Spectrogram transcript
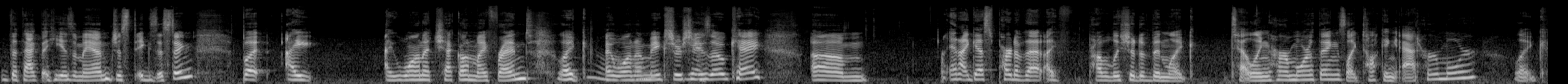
the fact that he is a man just existing, but I I want to check on my friend. Like I want to make sure she's okay. Um, and I guess part of that I probably should have been like telling her more things, like talking at her more, like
